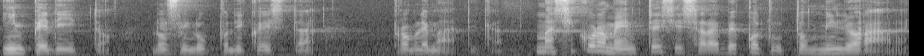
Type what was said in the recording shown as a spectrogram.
impedito lo sviluppo di questa problematica, ma sicuramente si sarebbe potuto migliorare.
